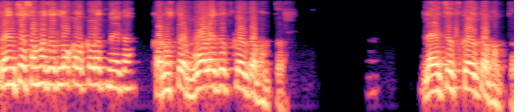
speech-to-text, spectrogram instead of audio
त्यांच्या समाजात लोकांना कळत नाही का? का नुसतं बोलायचंच कळतं फक्त. लिहायचंच कळतं फक्त.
